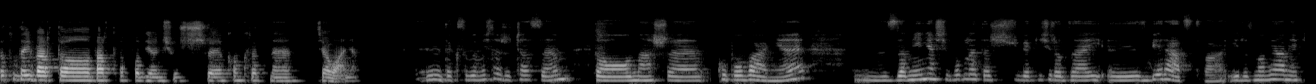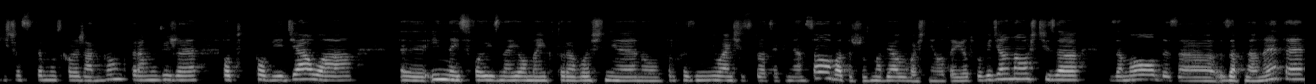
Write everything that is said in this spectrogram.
to tutaj warto, warto podjąć już konkretne działania. Y, tak sobie myślę, że czasem to nasze kupowanie mm, zamienia się w ogóle też w jakiś rodzaj y, zbieractwa. I rozmawiałam jakiś czas temu z koleżanką, która mówi, że podpowiedziała y, innej swojej znajomej, która właśnie no, trochę zmieniła jej się sytuacja finansowa, też rozmawiały właśnie o tej odpowiedzialności za, za modę, za, za planetę.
